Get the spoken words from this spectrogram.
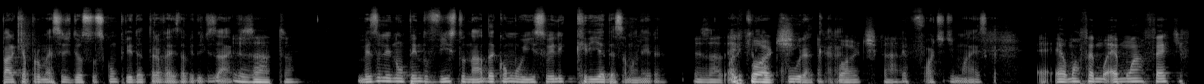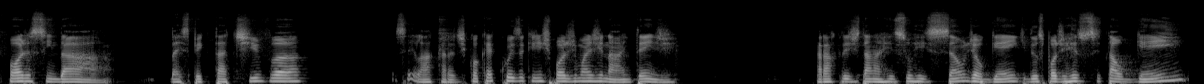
para que a promessa de Deus fosse cumprida através da vida de Isaac. Exato. Mesmo ele não tendo visto nada como isso, ele cria dessa maneira. Exato. Olha é que forte. loucura, É cara. forte, cara. É forte demais, cara. É, é uma fé, é uma fé que foge, assim, da, da expectativa, sei lá, cara, de qualquer coisa que a gente pode imaginar, entende? O cara acreditar na ressurreição de alguém, que Deus pode ressuscitar alguém.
